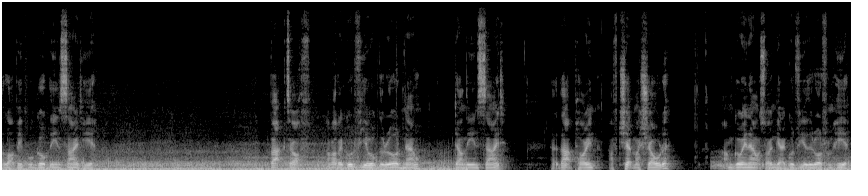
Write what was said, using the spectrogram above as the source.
a lot of people will go up the inside here. Backed off. I've had a good view up the road now, down the inside. At that point, I've checked my shoulder. I'm going out so I can get a good view of the road from here.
